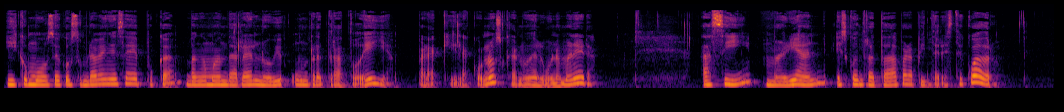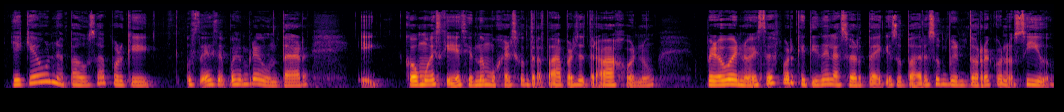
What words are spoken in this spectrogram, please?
Y como se acostumbraba en esa época, van a mandarle al novio un retrato de ella, para que la conozca, ¿no? De alguna manera. Así, Marianne es contratada para pintar este cuadro. Y aquí hago una pausa porque ustedes se pueden preguntar eh, cómo es que ella siendo mujer es contratada para ese trabajo, ¿no? Pero bueno, esto es porque tiene la suerte de que su padre es un pintor reconocido.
